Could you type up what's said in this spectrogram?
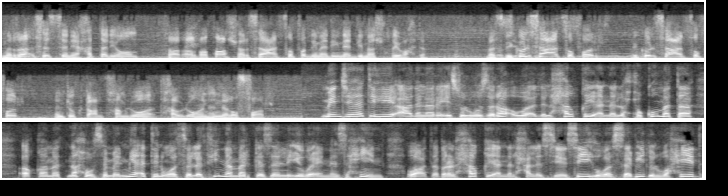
من رأس السنة حتى اليوم صار 14 ساعة صفر لمدينة دمشق لوحدها. بس بكل ساعة صفر بكل ساعة صفر أنتم كنتوا عم تحملوها تحولوهم هن لصفار من جهته أعلن رئيس الوزراء وائل الحلقي أن الحكومة أقامت نحو 830 مركزا لإيواء النازحين. واعتبر الحلقي أن الحل السياسي هو السبيل الوحيد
